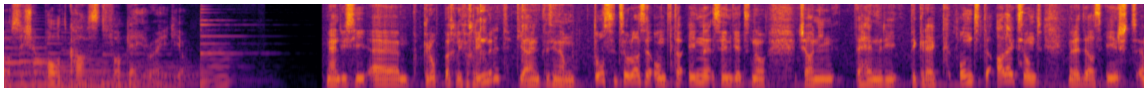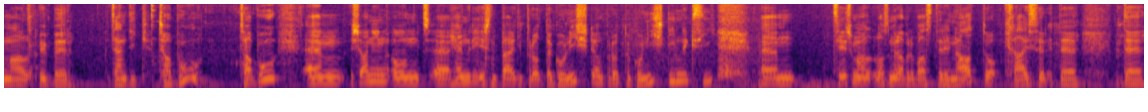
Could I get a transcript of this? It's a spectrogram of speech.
hörst einen Podcast von Gay Radio. Wir haben unsere ähm, Gruppe ein bisschen verkleinert. Die einen sind am draussen zulassen und da innen sind jetzt noch Janine, der Henry, der Greg und der Alex. Und wir reden als erstes einmal über die Sendung Tabu. Tabu. Ähm, Janine und äh, Henry sind beide Protagonisten und Protagonistinnen gewesen. Ähm, zuerst mal lassen wir aber, was der Renato Kaiser, der, der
